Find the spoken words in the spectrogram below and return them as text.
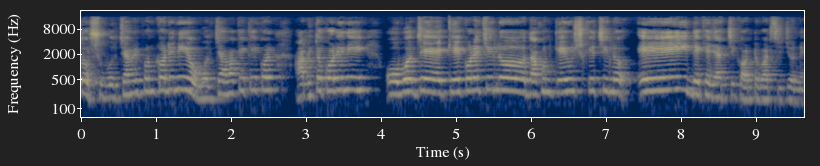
তরশু বলছে, আমি ফোন করিনি, ও বলছে, আমাকে কে করে আমি তো করিনি। ও বলছে, কে করেছিল? তখন কে উস্কেছিল এই দেখে যাচ্ছি কন্ট্রোভার্সির জন্যে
